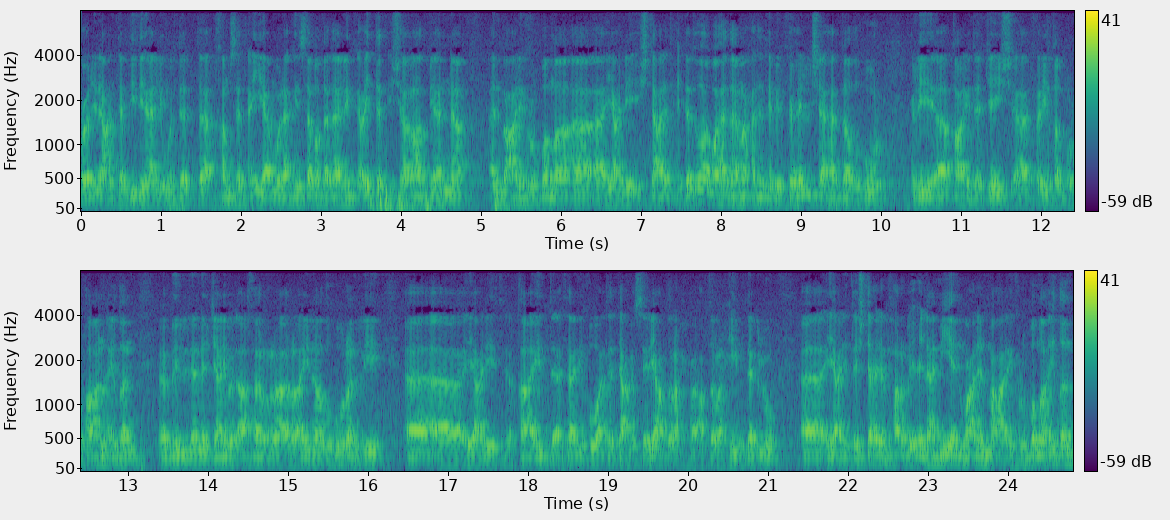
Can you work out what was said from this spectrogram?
أعلن عن تمديدها لمدة خمسة أيام. ولكن سبق ذلك عدة إشارات بأن المعارك ربما يعني اشتعلت حدتها. وهذا ما حدث بالفعل. شاهدنا ظهور لقائد الجيش فريق البرهان. أيضا من الجانب الآخر رأينا ظهورا ل يعني قائد ثاني قوات الدعم السريع عبد الرحيم دقلو يعني تشتعل الحرب اعلاميا وعلى المعارك، ربما أيضا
